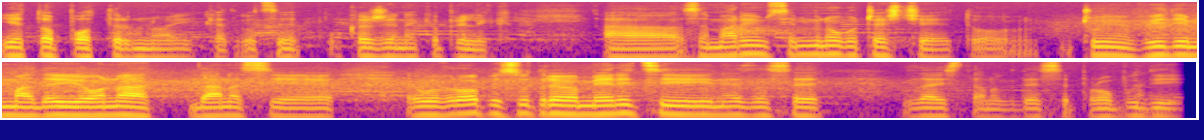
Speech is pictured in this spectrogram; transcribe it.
je to potrebno i kad god se ukaže neka prilika. A sa Marijom se mnogo češće to čujem, vidim, mada i ona danas je u Evropi, sutra je u Americi i ne zna se zaista ono gde se probudi.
